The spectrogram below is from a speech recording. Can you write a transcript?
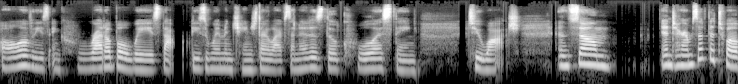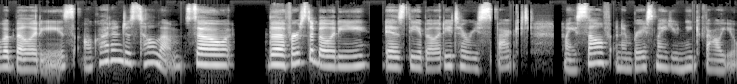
all of these incredible ways that these women change their lives. And it is the coolest thing to watch. And so, in terms of the 12 abilities, I'll go ahead and just tell them. So, the first ability is the ability to respect myself and embrace my unique value.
